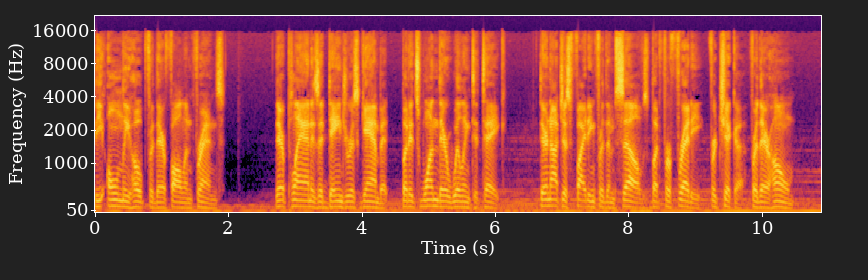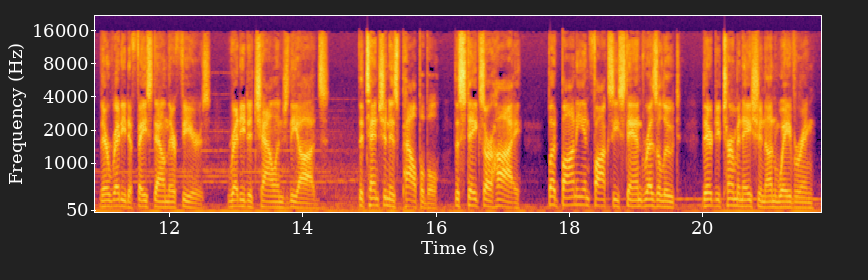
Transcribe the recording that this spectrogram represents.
the only hope for their fallen friends. Their plan is a dangerous gambit, but it's one they're willing to take. They're not just fighting for themselves, but for Freddy, for Chica, for their home. They're ready to face down their fears, ready to challenge the odds. The tension is palpable, the stakes are high, but Bonnie and Foxy stand resolute, their determination unwavering.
